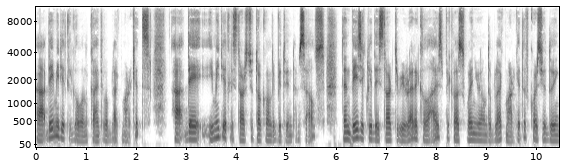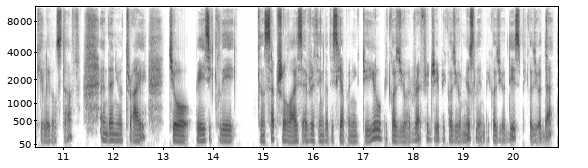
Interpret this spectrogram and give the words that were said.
uh, they immediately go on kind of a black market. Uh, they immediately start to talk only between themselves. Then basically they start to be radicalized because when you're on the black market, of course, you're doing illegal stuff. And then you try to basically conceptualize everything that is happening to you because you're a refugee, because you're Muslim, because you're this, because you're that.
